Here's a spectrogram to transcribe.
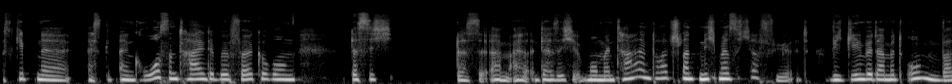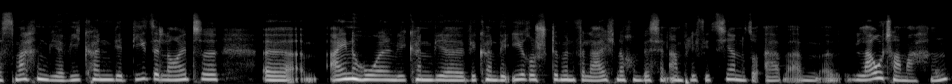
es gibt eine, es gibt einen großen Teil der Bevölkerung, das sich dass, ähm, äh, der sich momentan in Deutschland nicht mehr sicher fühlt. Wie gehen wir damit um? Was machen wir? Wie können wir diese Leute äh, einholen? Wie können, wir, wie können wir ihre Stimmen vielleicht noch ein bisschen amplifizieren, so äh, ähm, äh, lauter machen?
